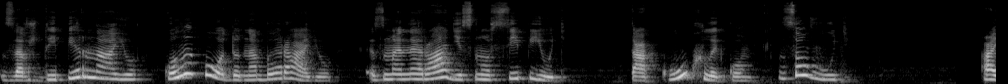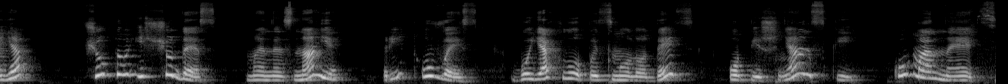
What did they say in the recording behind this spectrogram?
завжди пірнаю, коли воду набираю. З мене радісно всі п'ють, та кухликом зовуть. А я чудо із чудес, мене знає рід увесь, бо я хлопець молодець, опішнянський куманець.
